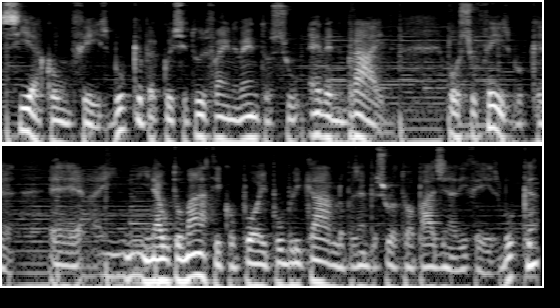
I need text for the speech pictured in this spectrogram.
sia con Facebook, per cui se tu fai un evento su Eventbrite o su Facebook eh, in, in, automatico puoi pubblicarlo per esempio sulla tua pagina di Facebook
